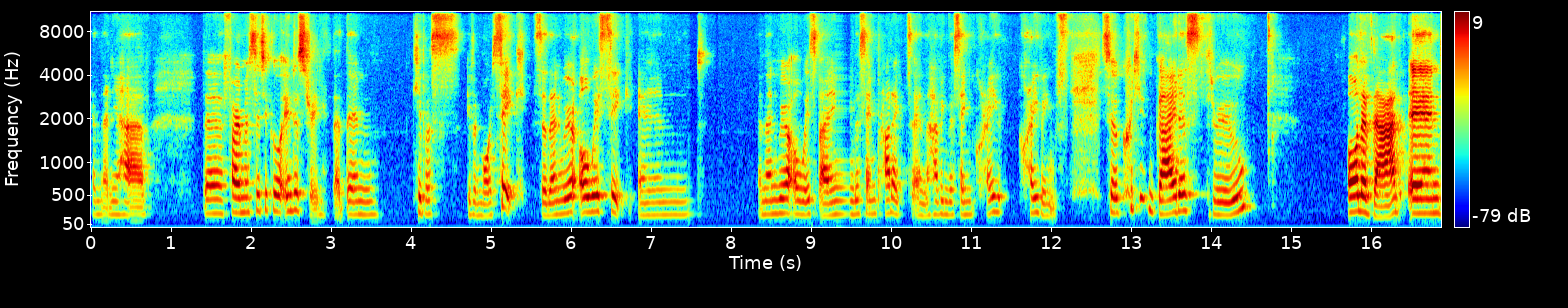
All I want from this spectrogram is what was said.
And then you have the pharmaceutical industry that then keep us even more sick. So then we're always sick and and then we're always buying the same products and having the same cra- cravings. So could you guide us through all of that and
